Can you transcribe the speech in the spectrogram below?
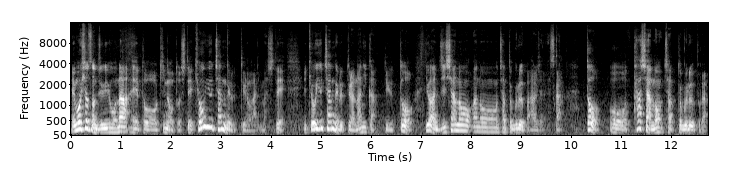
もう一つの重要な、えーと、機能として共有チャンネルっていうのがありまして共有チャンネルっていうのは何かっていうと要は自社のあのチャットグループあるじゃないですか。と他社のチャットグループが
